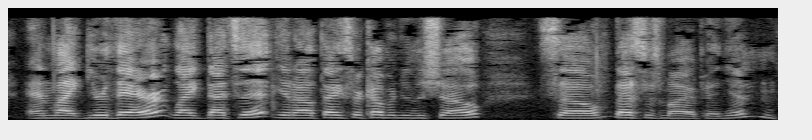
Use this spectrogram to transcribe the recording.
and like you're there, like that's it. You know, thanks for coming to the show. So that's just my opinion.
